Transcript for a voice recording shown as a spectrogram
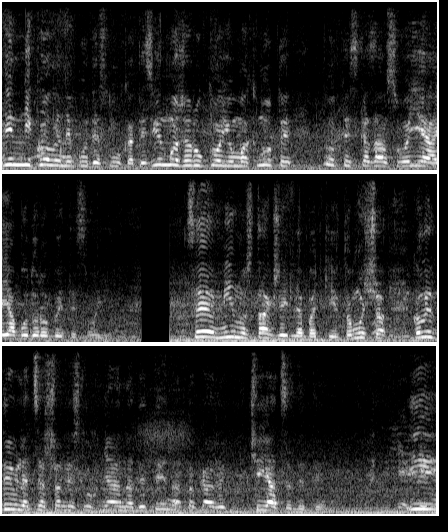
він ніколи не буде слухатись. Він може рукою махнути, ну ти сказав своє, а я буду робити своє. Це мінус також і для батьків, тому що коли дивляться, що неслухняна дитина, то кажуть, чия це дитина. І,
